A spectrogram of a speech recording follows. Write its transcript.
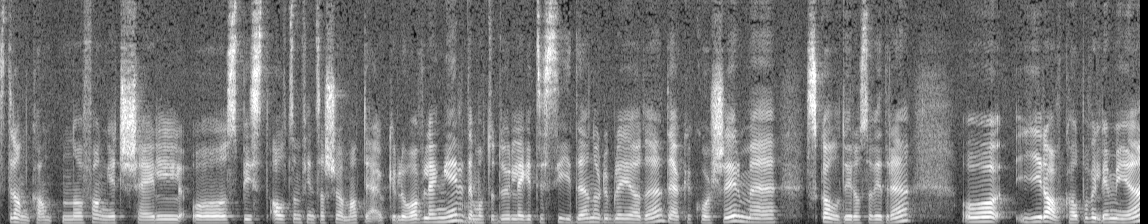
strandkanten og fanget skjell og spist alt som fins av sjømat. Det er jo ikke lov lenger. Det måtte du legge til side når du ble jøde. Det er jo ikke kosher med skalldyr osv. Og gir avkall på veldig mye.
